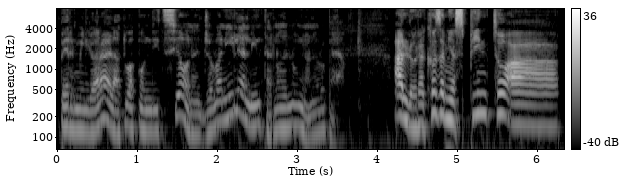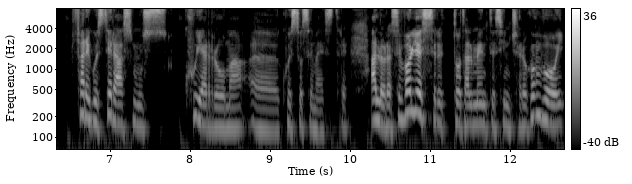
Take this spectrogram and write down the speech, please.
per migliorare la tua condizione giovanile all'interno dell'Unione Europea? Allora, cosa mi ha spinto a fare questo Erasmus qui a Roma eh, questo semestre? Allora, se voglio essere totalmente sincero con voi,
